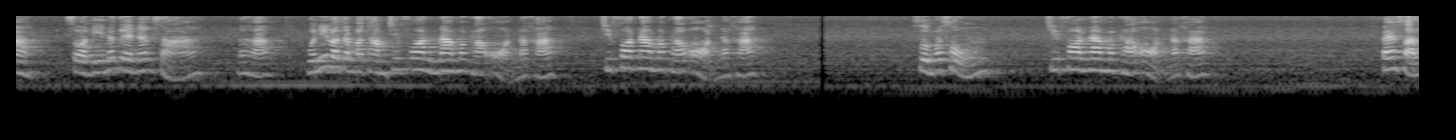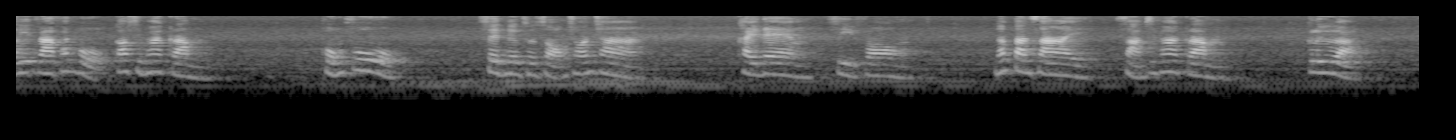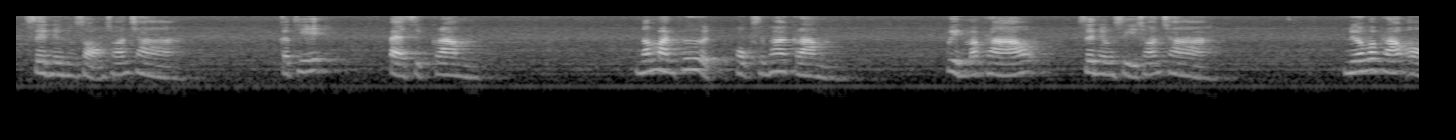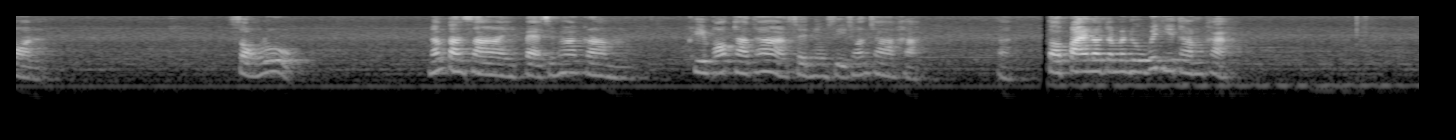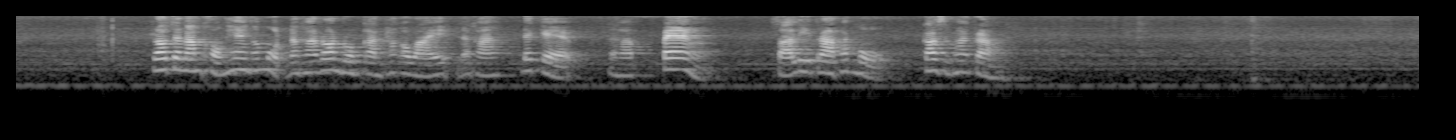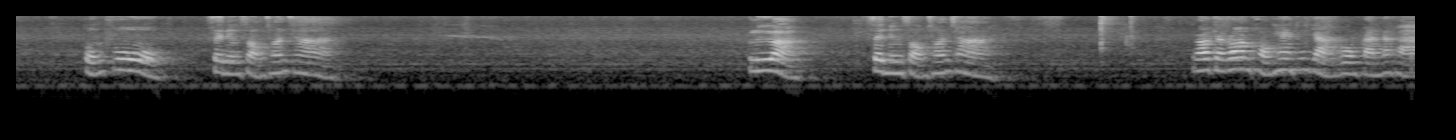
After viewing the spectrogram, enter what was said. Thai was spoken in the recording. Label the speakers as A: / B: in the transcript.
A: ค่ะ สวัสดีนักเรียนนักศึกษานะคะ วันนี้เราจะมาทำชิฟฟ่อนหน้ามะพร้าวอ่อนนะคะ ชิฟฟ่อนหน้ามะพร้าวอ่อนนะคะ ส่วนผสมชิฟฟ่อนหน้ามะพร้าวอ่อนนะคะ แป้งสาลีตราพัดโบก 95 กรัม ผงฟู เศษ1ส่วน2ช้อนชา ไข่แดง 4 ฟอง น้ำตาลทราย 35 กรัม เกลือเศษ1ส่วน2ช้อนชา กะทิ 80 กรัม น้ำมันพืช 65 กรัม กลิ่นมะพร้าวเศษหนึ่งสี่ช้อนชา เนื้อมะพร้าวอ่อน 2 ลูก น้ำตาลทราย 85 กรัม ครีมออฟทาท่าเศษหนึ่งสี่ช้อนชาค่ะ ต่อไปเราจะมาดูวิธีทำค่ะ เราจะนำของแห้งทั้งหมดนะคะ ร่อนรวมกันพักเอาไว้นะคะ ได้แก่นะคะ แป้งสาลีตราพัดโบก 95 กรัม ผงฟูเศษหนึ่งสองช้อนชา เกลือเศษหนึ่งสองช้อนชา เราจะร่อนของแห้งทุกอย่างรวมกันนะคะ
